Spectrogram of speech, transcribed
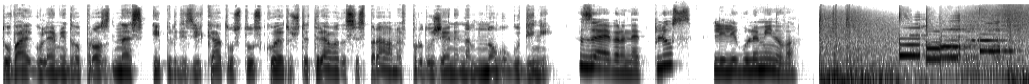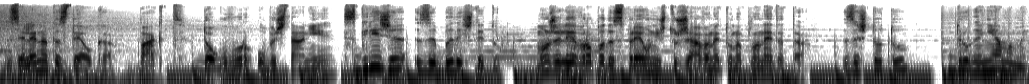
Това е големият въпрос днес и предизвикателство, с което ще трябва да се справяме в продължение на много години. За Евранет Плюс Лили Големинова. Зелената сделка. Пакт, договор, обещание. С грижа за бъдещето. Може ли Европа да спре унищожаването на планетата? Защото друга нямаме.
